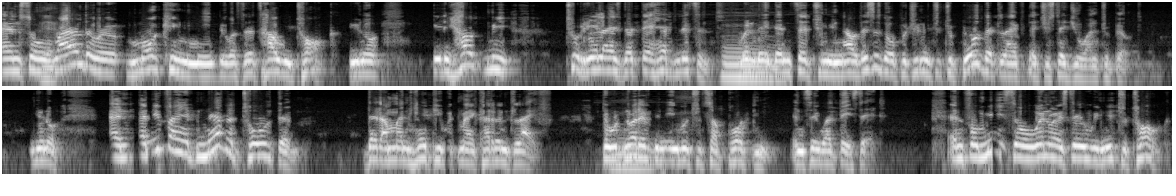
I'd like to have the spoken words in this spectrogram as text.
And so yeah. while they were mocking me, because that's how we talk, you know, it helped me to realize that they had listened mm. when they hmm. then said to me, now this is the opportunity to build that life that you said you want to build. You know, and and if I had never told them that I'm unhappy with my current life, they would not have mm. been able to support me and say what they said. And for me, so when I say we need to talk,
